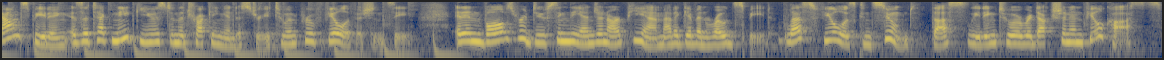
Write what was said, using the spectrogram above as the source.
Downspeeding is a technique used in the trucking industry to improve fuel efficiency. It involves reducing the engine RPM at a given road speed. Less fuel is consumed, thus leading to a reduction in fuel costs.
